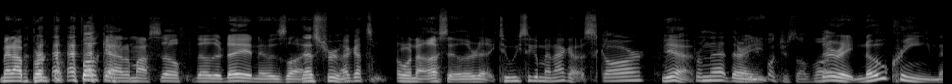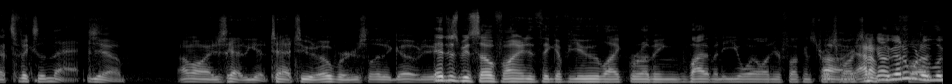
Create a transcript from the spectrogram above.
Man, I burnt the fuck out of myself the other day, and it was like That's true. I got some. Oh, not us the other day, like two weeks ago. Man, I got a scar Yeah. from that. There Oh, you ain't fucked yourself up. there ain't no cream that's fixing that. yeah. I don't know. I just had to get it tattooed over. Just let it go, dude. It'd just be so funny to think of you like rubbing vitamin E oil on your fucking stretch Oh, marks. I don't like, give a I don't want to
